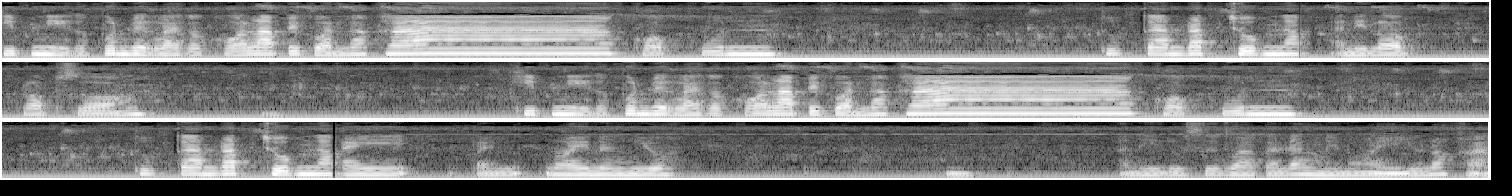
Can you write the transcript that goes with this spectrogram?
ลิปนี้กับคนเรียกไรก็ขอลาไปก่อนนะคะ ขอบคุณ ทุกการรับชมนะ อันนี้รอบรอบสอง คลิปนี้กับคนเบียกไรก็ขอลาไปก่อนนะคะ ขอบคุณ ทุกการรับชมนะไปไปหน่อยหนึ่งอยู่ อันนี้รู้สึกว่ากำลังหน่อยๆอยู่เนาะค่ะ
